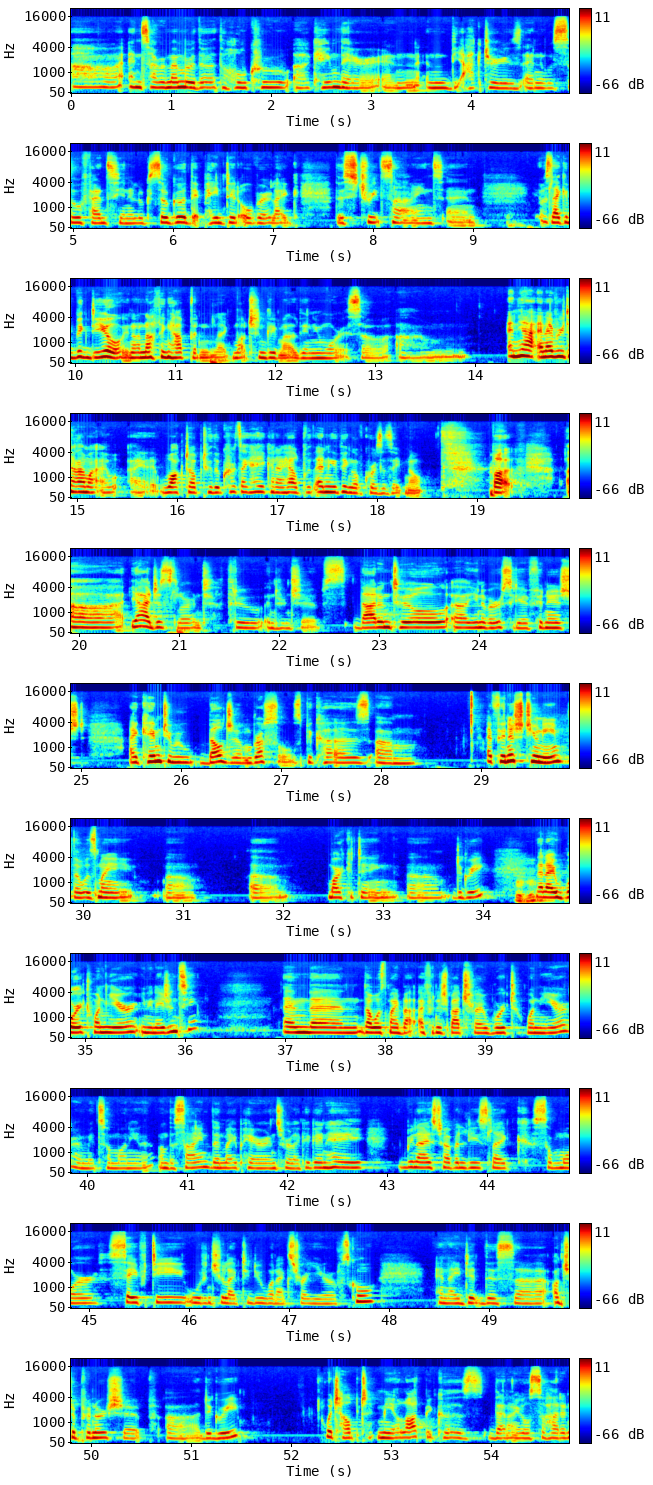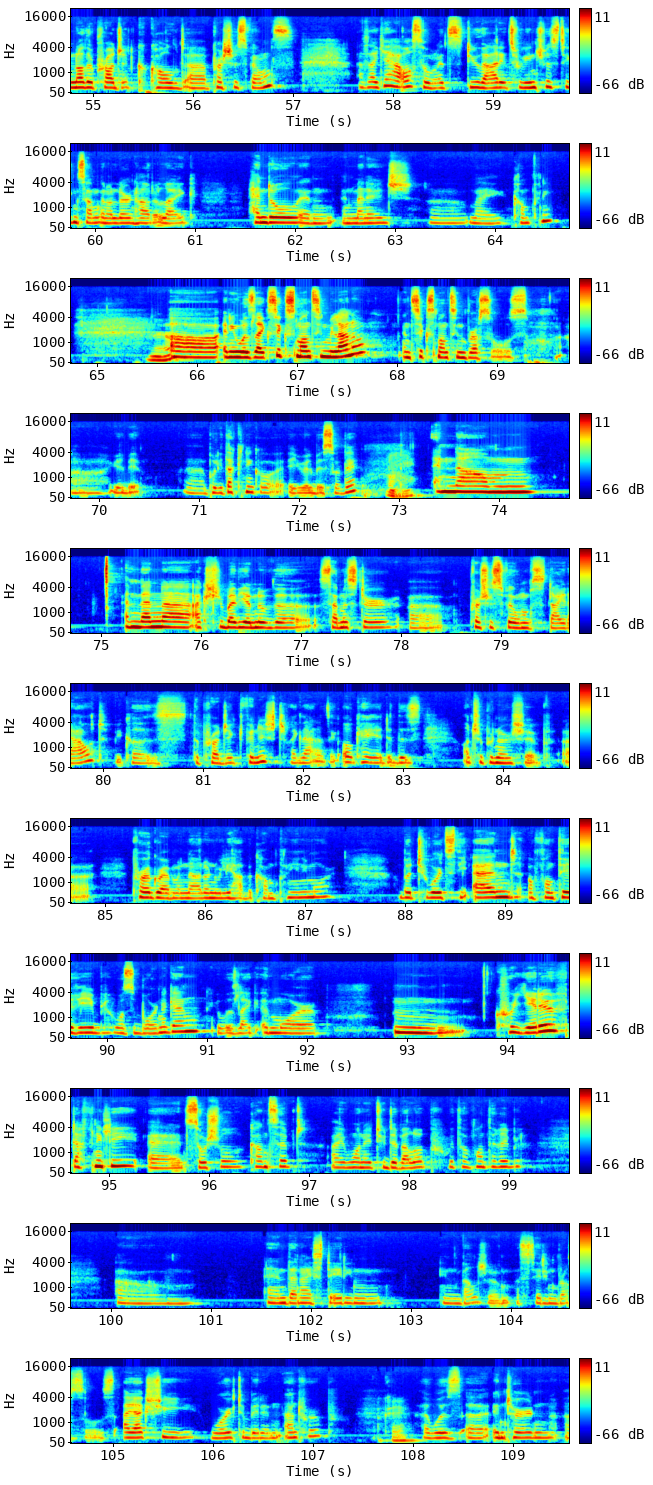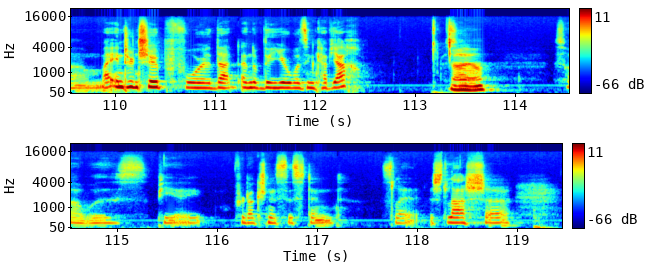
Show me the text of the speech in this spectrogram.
Uh, and so I remember the, the whole crew uh, came there and, and the actors, and it was so fancy and it looked so good. They painted over like the street signs, and was like a big deal. You know, nothing happened like much in Grimaldi anymore. So, um, and yeah, and every time I, I walked up to the it's like, hey, can I help with anything? Of course, I said no. But uh, yeah, I just learned through internships. That until uh, university, I finished. I came to Belgium, Brussels, because. Um, I finished uni. That was my uh, uh, marketing um, degree. Then I worked one year in an agency, and then that was my. Ba- I finished bachelor. I worked one year. I made some money on the side. Then my parents were like, again, hey, it'd be nice to have at least like some more safety. Wouldn't you like to do one extra year of school? And I did this uh, entrepreneurship uh, degree which helped me a lot because then I also had another project called uh, Precious Films. I was like, yeah, awesome, let's do that. It's really interesting. So I'm gonna learn how to like handle and, and manage uh, my company. Yeah. Uh, and it was like six months in Milano and six months in Brussels, uh, ULB, uh, Politecnico et ULB Solvay. And um, and then uh, actually by the end of the semester, uh, Precious Films died out because the project finished like that. It's like, okay, I did this entrepreneurship uh, program and now I don't really have a company anymore. But towards the end, Enfant Terrible was born again. It was like a more mm, creative, definitely, and social concept I wanted to develop with Enfant Terrible. Um, and then I stayed in in Belgium. I stayed in Brussels. I actually worked a bit in Antwerp. Okay. I was uh, intern. Um, my internship for that end of the year was in Caviar. So, ah, yeah. so I was PA, production assistant slash, slash uh,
